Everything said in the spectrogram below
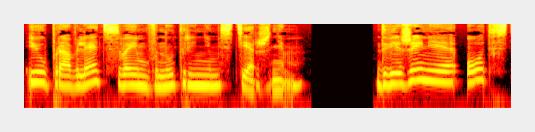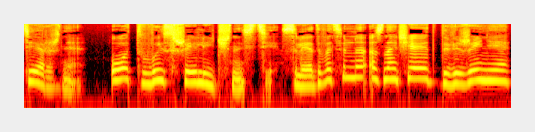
и управлять своим внутренним стержнем. Движение от стержня, от высшей личности, следовательно, означает движение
